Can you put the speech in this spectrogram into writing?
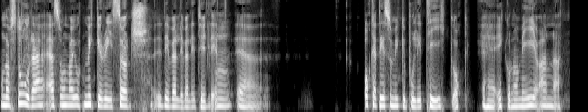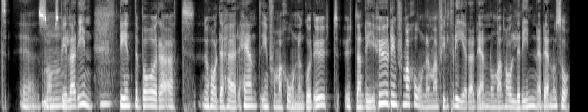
hon har stora, alltså hon har gjort mycket research. Det är väldigt, väldigt tydligt. Mm. Eh, och att det är så mycket politik och eh, ekonomi och annat eh, som mm. spelar in. Mm. Det är inte bara att nu har det här hänt, informationen går ut, utan det är hur informationen, man filtrerar den och man håller inne den och så,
